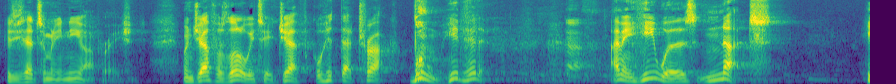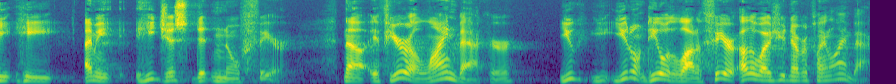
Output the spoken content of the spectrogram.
because he's had so many knee operations. When Jeff was little, we'd say, Jeff, go hit that truck. Boom, he'd hit it. I mean, he was nuts. He, he, I mean, he just didn't know fear. Now, if you're a linebacker, you, you don't deal with a lot of fear, otherwise, you'd never play linebacker.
